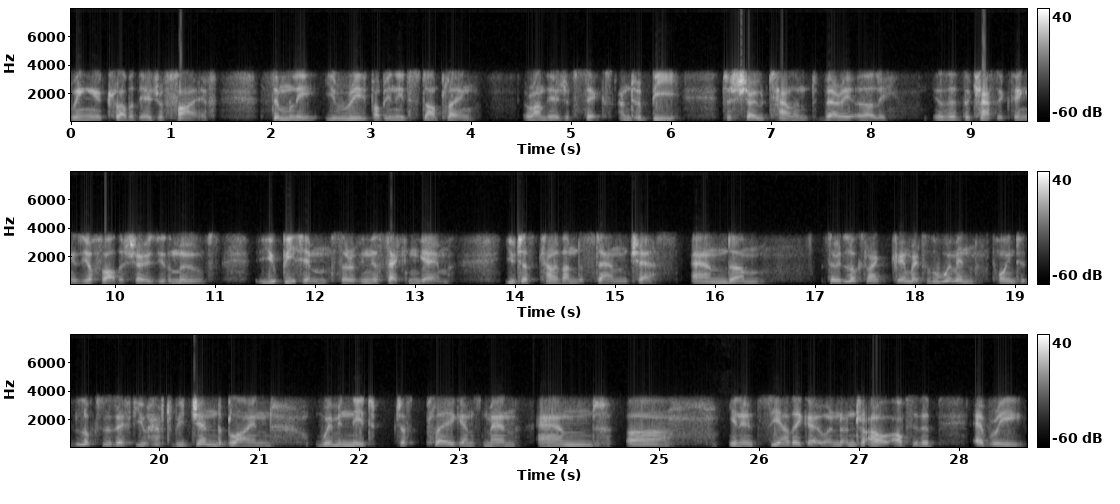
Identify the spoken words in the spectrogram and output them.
swinging a club at the age of five. Similarly, you really probably need to start playing around the age of six, and to be to show talent very early. You know, the, the classic thing is your father shows you the moves, you beat him sort of in your second game. You just kind of understand chess, and um, so it looks like going back to the women point. It looks as if you have to be gender blind. Women need to just play against men and. Uh, you know, see how they go. And, and obviously, the, every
